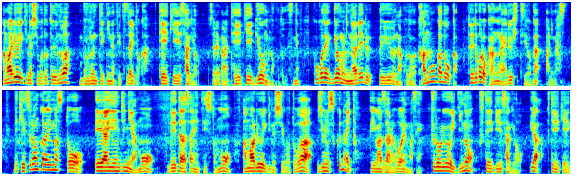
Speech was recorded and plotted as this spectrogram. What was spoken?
雨領域の仕事というのは部分的な手伝いとか定型作業、それから定型業務のことですね。ここで業務になれるというようなことが可能かどうかというところを考える必要があります。で結論から言いますと、AI エンジニアもデータサイエンティストも雨領域の仕事は非常に少ないと言わざるを得ません。プロ領域の不定形作業や不定形業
